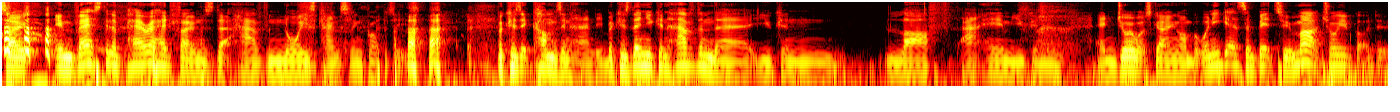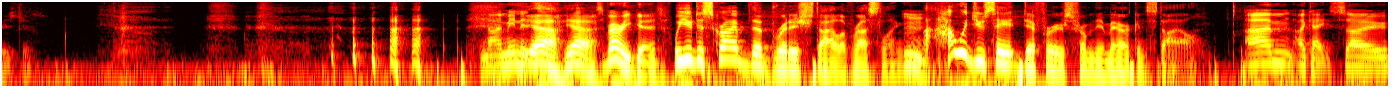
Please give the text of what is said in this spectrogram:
So, invest in a pair of headphones that have noise cancelling properties because it comes in handy. Because then you can have them there, you can laugh at him, you can enjoy what's going on. But when he gets a bit too much, all you've got to do is just. You know what I mean? It's, Yeah, yeah. It's very good. Well, you described the British style of wrestling. Mm. How would you say it differs from the American style? Um, okay, so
